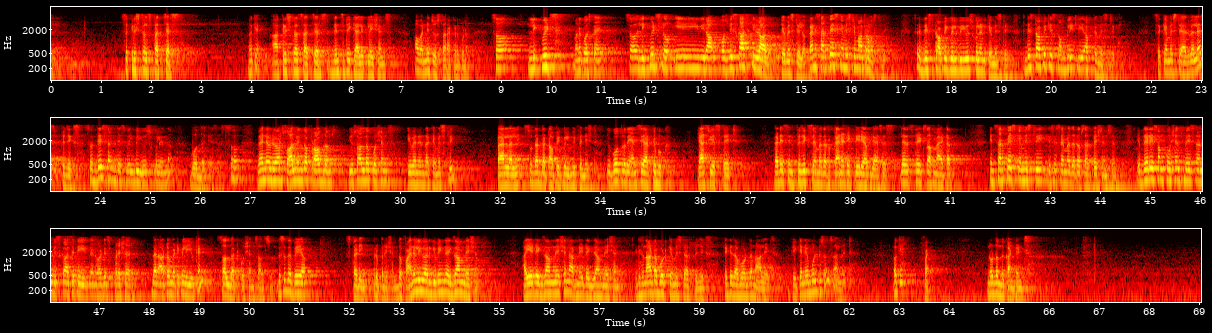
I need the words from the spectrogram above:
so crystal structures okay ఆ crystal structures density calculations అవన్నీ చూస్తారు అక్కడ కూడా so liquids మనకు వస్తాయి so liquids lo, was viscosity rather chemistry lo. Can surface chemistry matra So this topic will be useful in chemistry. This topic is completely of chemistry. So chemistry as well as physics. So this and this will be useful in the, both the cases. So whenever you are solving the problems, you solve the questions even in the chemistry parallelly so that the topic will be finished. You go through the NCERT book, gaseous state. That is in physics, same as kinetic theory of gases, like the states of matter. In surface chemistry, this is same method of surface tension. If there is some questions based on viscosity, then what is pressure, then automatically you can solve that questions also. This is the way of studying preparation. The finally you are giving the examination. IIT examination or NEET examination, it is not about chemistry or physics. It is about the knowledge. If you can able to solve, solve it. Okay, fine. Note on the contents.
